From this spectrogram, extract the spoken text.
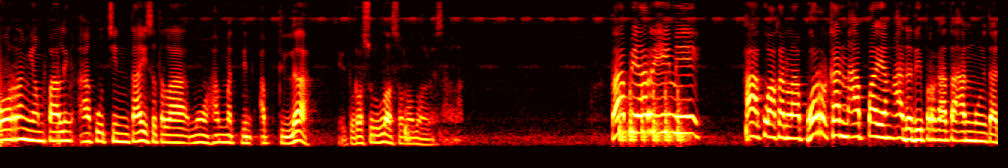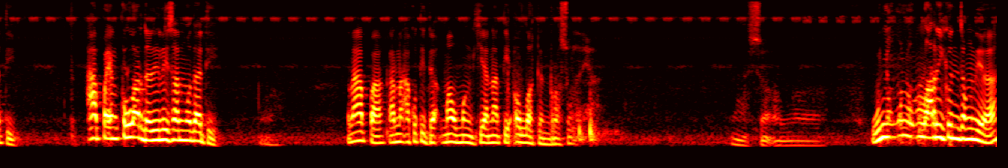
orang yang paling aku cintai setelah Muhammad bin Abdullah itu Rasulullah Shallallahu Alaihi Wasallam. Tapi hari ini aku akan laporkan apa yang ada di perkataanmu tadi. apa yang keluar dari lisanmu tadi. Kenapa? Karena aku tidak mau mengkhianati Allah dan Rasulnya. Masya Allah. Unyuk-unyuk lari kenceng dia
